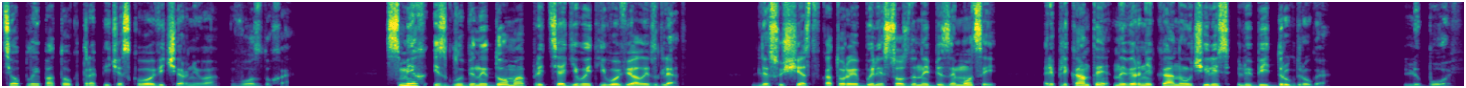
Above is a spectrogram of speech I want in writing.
теплый поток тропического вечернего воздуха. Смех из глубины дома притягивает его вялый взгляд. Для существ, которые были созданы без эмоций, репликанты наверняка научились любить друг друга. Любовь.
